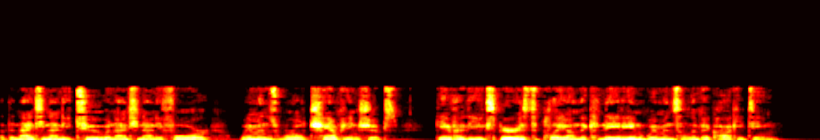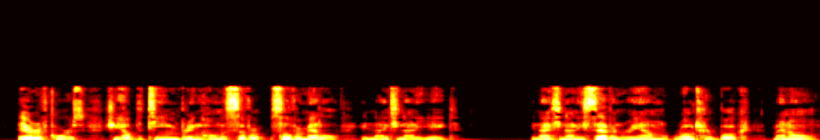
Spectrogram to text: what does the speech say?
at the 1992 and 1994 Women's World Championships gave her the experience to play on the Canadian Women's Olympic hockey team. There, of course, she helped the team bring home a silver, silver medal in 1998. In 1997, Rhéaume wrote her book Manon,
